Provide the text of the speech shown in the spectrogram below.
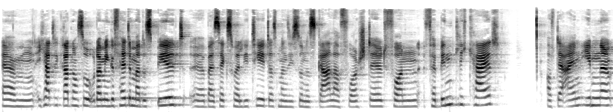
Ähm, ich hatte gerade noch so, oder mir gefällt immer das Bild äh, bei Sexualität, dass man sich so eine Skala vorstellt von Verbindlichkeit auf der einen Ebene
